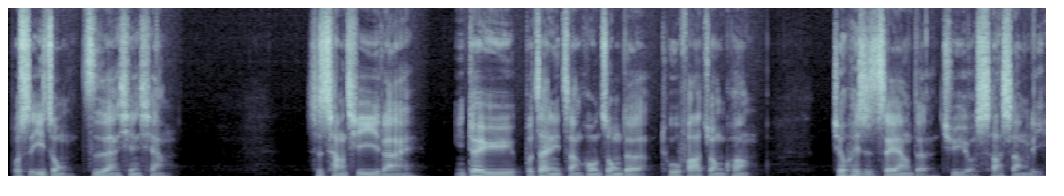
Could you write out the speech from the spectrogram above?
不是一种自然现象，是长期以来你对于不在你掌控中的突发状况，就会是这样的具有杀伤力，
